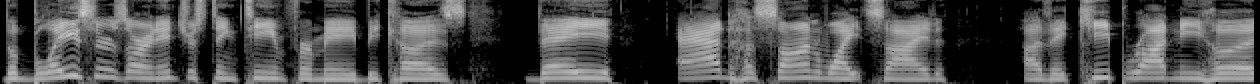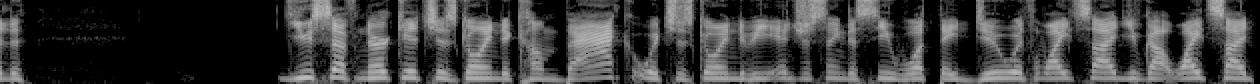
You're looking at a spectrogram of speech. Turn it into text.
The Blazers are an interesting team for me because they add Hassan Whiteside, uh, they keep Rodney Hood. Jusuf Nurkic is going to come back, which is going to be interesting to see what they do with Whiteside. You've got Whiteside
